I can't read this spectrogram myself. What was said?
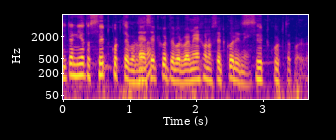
এটা নিয়ে তো সেট করতে পারবে হ্যাঁ সেট করতে পারবে আমি এখনও সেট করি নাই সেট করতে পারবে।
